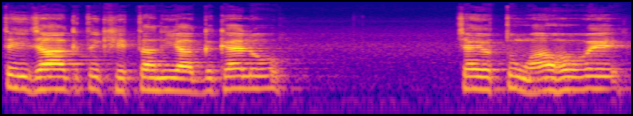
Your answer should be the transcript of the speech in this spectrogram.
ਤੇ ਜਾਂ ਕਿਤੇ ਖੇਤਾਂ ਦੀ ਅੱਗ ਕਹਿ ਲਓ, ਚਾਹੇ ਉਹ ਧੂਆਂ ਹੋਵੇ,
